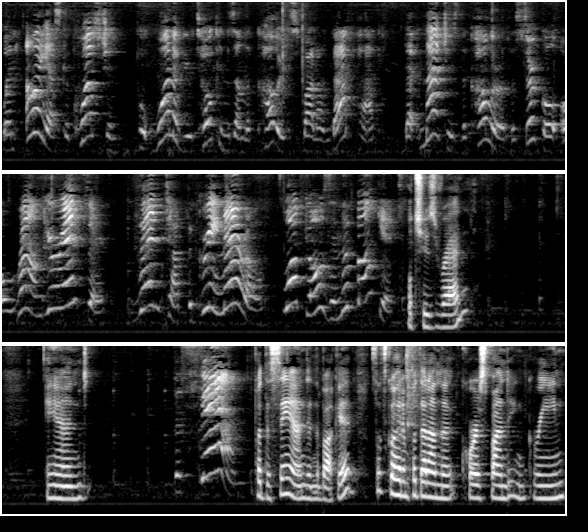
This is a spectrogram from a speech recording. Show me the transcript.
When I ask a question, put one of your tokens on the colored spot on backpack that matches the color of the circle around your answer. Then tap the green arrow. What goes in the bucket? We'll choose red and The sand. put the sand in the bucket. So let's go ahead and put that on the corresponding green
